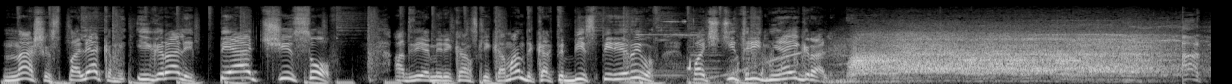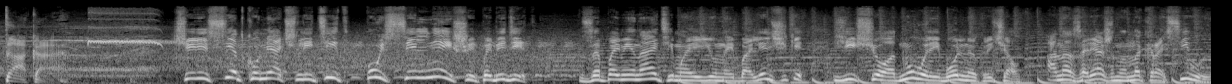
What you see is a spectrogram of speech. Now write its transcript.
наши с поляками играли 5 часов. А две американские команды как-то без перерывов почти три дня играли. Атака! Через сетку мяч летит, пусть сильнейший победит. Запоминайте, мои юные болельщики, еще одну волейбольную кричалку. Она заряжена на красивую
